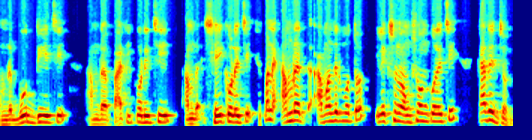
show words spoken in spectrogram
আমরা বুথ দিয়েছি, আমরা পার্টি করেছি, আমরা সেই করেছি মানে আমরা আমাদের মতো ইলেকশনে অংশগ্রহণ করেছি। কাদের জন্য?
